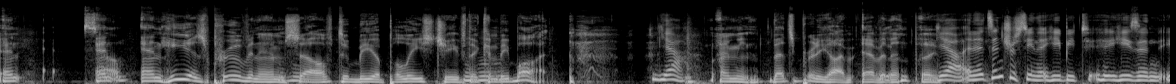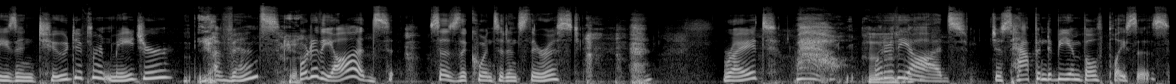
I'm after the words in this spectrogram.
And So Mm-hmm. and and he has proven himself to be a police chief that can be bought. yeah, I mean, that's pretty evident. Yeah, and it's interesting that he be t- he's in he's in two different major Yeah. events. Yeah. What are the odds? Says the coincidence theorist. right? Wow. What are the Mm-hmm. odds? Just happen to be in both places.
